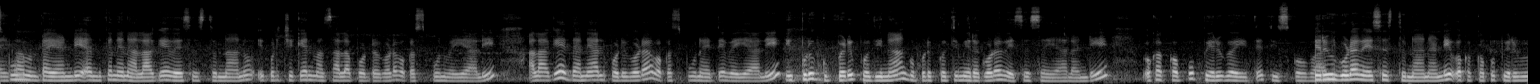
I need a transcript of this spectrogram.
స్పూన్ ఉంటాయండి. అందుకే నేను అలాగే వేసేస్తున్నాను. ఇప్పుడు చికెన్ మసాలా పౌడర్ కూడా ఒక స్పూన్ వేయాలి. అలాగే ధనియాల పొడి కూడా ఒక స్పూన్ అయితే వేయాలి. ఇప్పుడు గుప్పెడి పుదీనా గుప్పెడి కొత్తిమీర కూడా వేసేయాలండి. ఒక కప్పు పెరుగు అయితే తీసుకోవాలి. పెరుగు కూడా వేసేస్తున్నానండి. ఒక కప్పు పెరుగు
